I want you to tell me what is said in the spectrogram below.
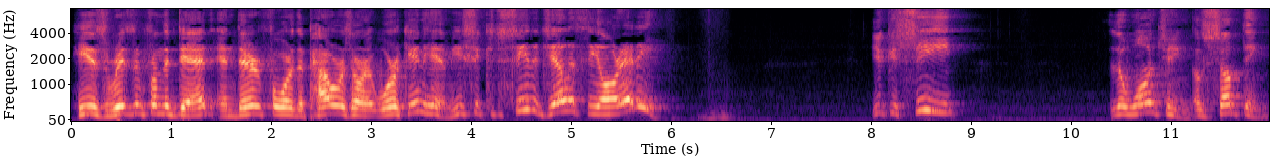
He is risen from the dead, and therefore the powers are at work in him. You should see the jealousy already. You can see the wanting of something.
